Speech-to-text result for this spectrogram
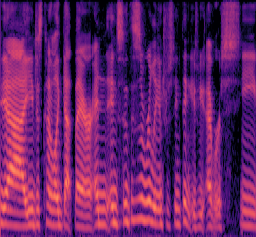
yeah, you just kind of like get there. And and so this is a really interesting thing. If you ever see,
